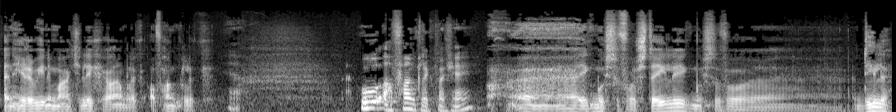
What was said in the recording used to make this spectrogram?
en heroïne maakt je lichamelijk afhankelijk. Ja. Hoe afhankelijk was jij? ik moest ervoor stelen, ik moest ervoor dealen.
